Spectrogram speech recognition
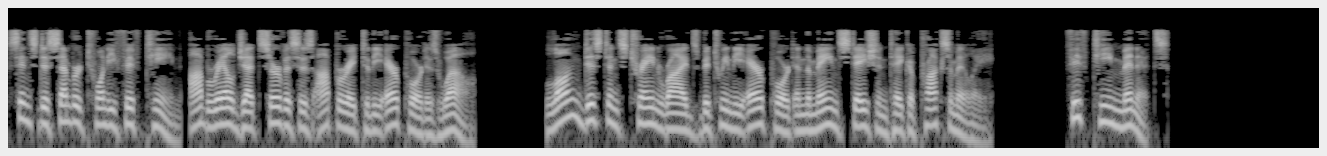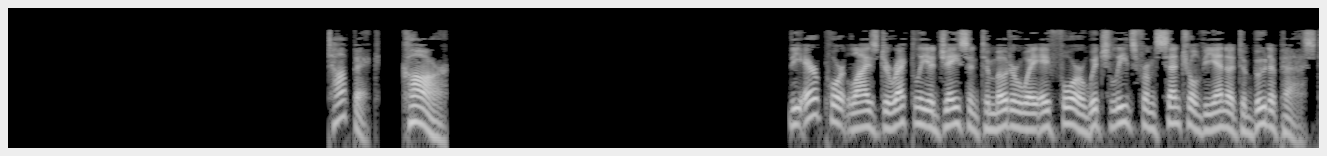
Since December 2015, OB Railjet services operate to the airport as well. Long-distance train rides between the airport and the main station take approximately 15 minutes. Car The airport lies directly adjacent to motorway A4 which leads from central Vienna to Budapest.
